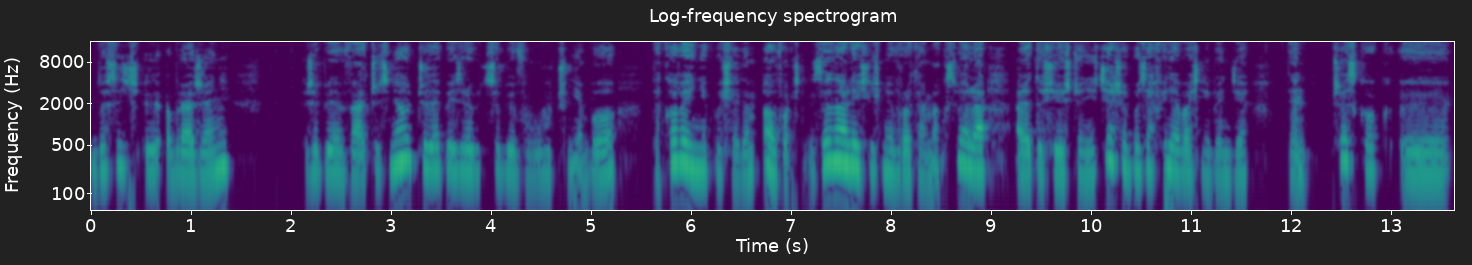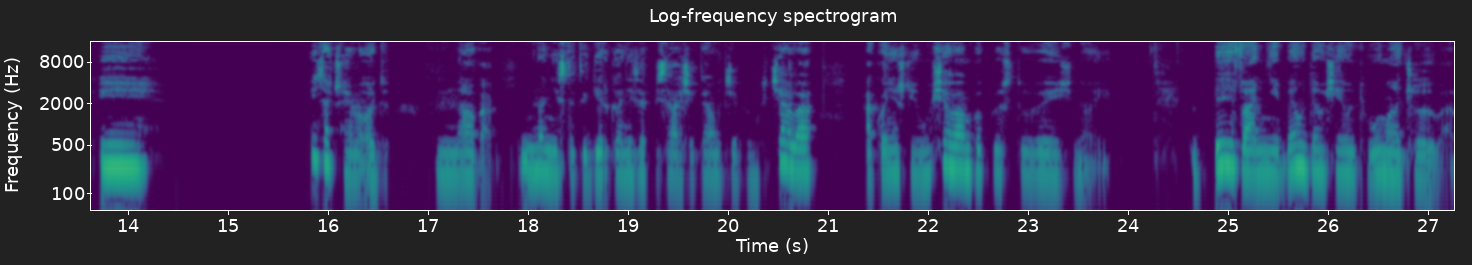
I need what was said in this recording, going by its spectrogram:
dosyć y, obrażeń, żeby walczyć nią, czy lepiej zrobić sobie włócznię, bo takowej nie posiadam. O właśnie, znaleźliśmy wrota Maxwella, ale to się jeszcze nie cieszę, bo za chwilę właśnie będzie ten przeskok yy, i i zaczniemy od nowa. No niestety gierka nie zapisała się tam, gdzie bym chciała, a koniecznie musiałam po prostu wyjść, no i bywa, nie będę się tłumaczyła.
